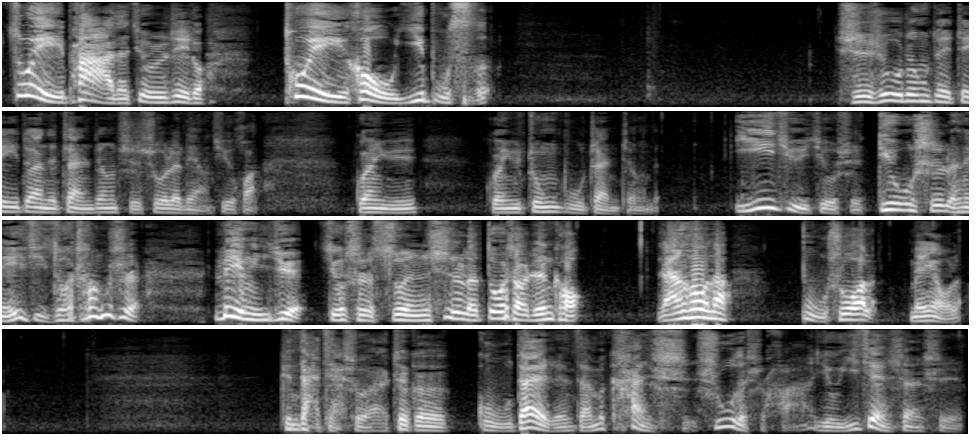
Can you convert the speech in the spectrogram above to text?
最怕的就是这种退后一步死。史书中对这一段的战争只说了两句话，关于关于中部战争的，一句就是丢失了哪几座城市，另一句就是损失了多少人口，然后呢，不说了，没有了。跟大家说啊，这个古代人，咱们看史书的时候啊，有一件事是。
